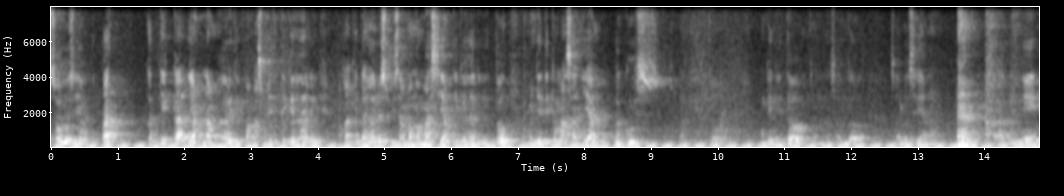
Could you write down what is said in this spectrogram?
solusi yang tepat ketika yang enam hari dipangkas menjadi tiga hari. Maka kita harus bisa mengemas yang tiga hari itu menjadi kemasan yang bagus. Seperti itu. Mungkin itu untuk solusi yang saat ini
